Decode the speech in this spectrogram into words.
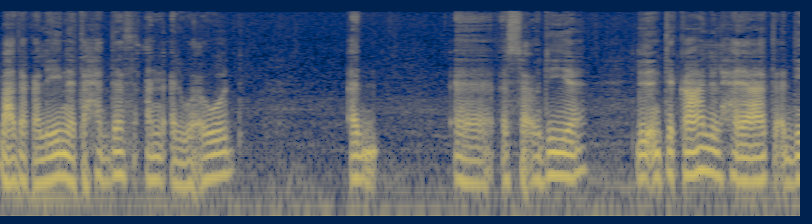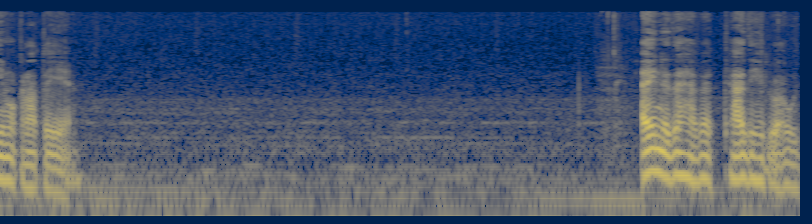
بعد قليل نتحدث عن الوعود آه، السعودية للانتقال للحياة الديمقراطية أين ذهبت هذه الوعود؟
